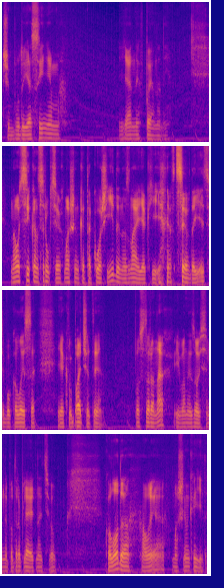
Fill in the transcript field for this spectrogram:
чи буду я синім, я не впевнений. На ось цих конструкціях машинка також їде, не знаю, як їй це вдається, бо колеса, як ви бачите, по сторонах, і вони зовсім не потрапляють на цю колоду, але машинка їде.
